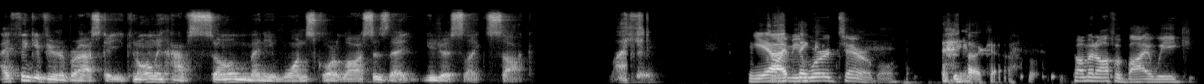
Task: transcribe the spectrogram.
I think if you're Nebraska, you can only have so many one score losses that you just like suck. Like yeah, I, I, mean, think we're terrible. okay. Coming off a bye week,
